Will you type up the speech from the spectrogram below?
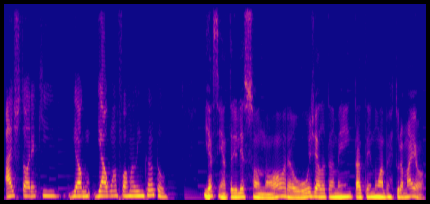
à história que de, algum, de alguma forma lhe encantou. E assim, a trilha sonora hoje ela também está tendo uma abertura maior.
